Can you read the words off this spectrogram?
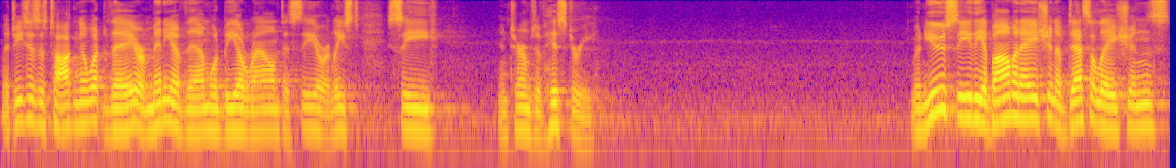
that Jesus is talking about what they or many of them would be around to see, or at least see in terms of history. When you see the abomination of desolations,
